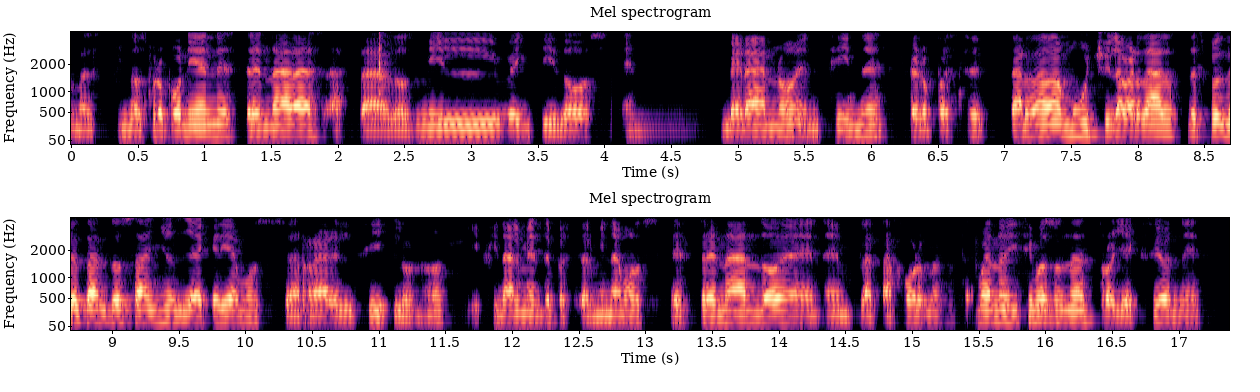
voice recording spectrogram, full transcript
Nos proponían estrenar hasta 2022 en verano en cines, pero pues tardaba mucho y la verdad, después de tantos años ya queríamos cerrar el ciclo, ¿no? Y finalmente pues terminamos estrenando en, en plataformas. Bueno, hicimos unas proyecciones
